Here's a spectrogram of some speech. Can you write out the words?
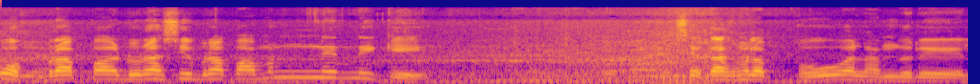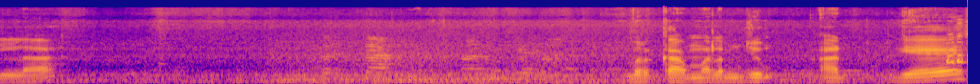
Wah, berapa durasi berapa menit nih Ki? Saya tas melepuh, alhamdulillah. Berkah malam Jumat, guys.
